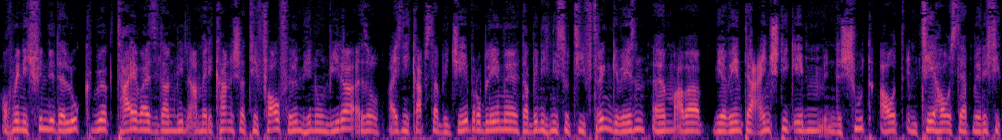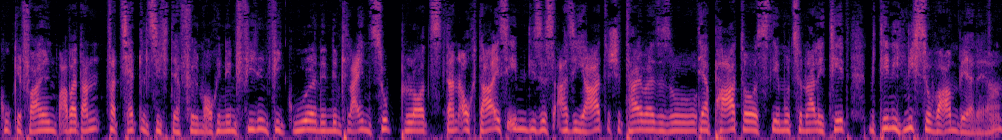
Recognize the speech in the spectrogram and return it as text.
Auch wenn ich finde, der Look wirkt teilweise dann wie ein amerikanischer TV-Film hin und wieder. Also weiß nicht, gab es da Budgetprobleme. Da bin ich nicht so tief drin gewesen. Ähm, aber wie erwähnt, der Einstieg eben in das Shootout im Teehaus, der hat mir richtig gut gefallen. Aber dann verzettelt sich der Film auch in den vielen Figuren, in den kleinen Subplots. Dann auch da ist eben dieses asiatische teilweise so der Pathos, die Emotionalität, mit denen ich nicht so warm werde. Ja,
